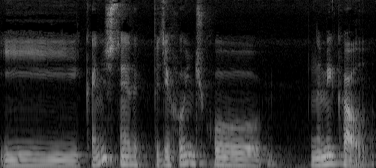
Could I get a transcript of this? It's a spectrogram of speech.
И, конечно, я так потихонечку намекал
